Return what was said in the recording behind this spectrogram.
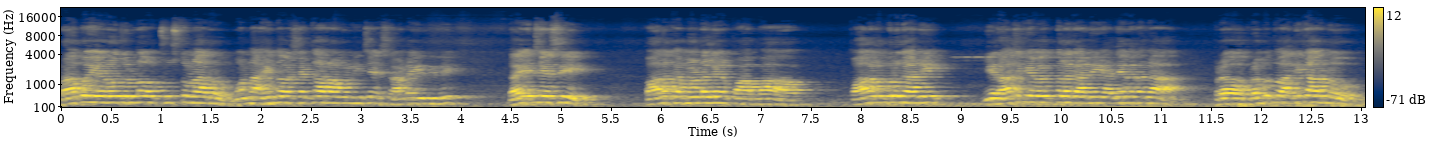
రాబోయే రోజుల్లో చూస్తున్నారు. మొన్న హైందవ శంకారావు నుంచే స్టార్ట్ అయింది ఇది. దయచేసి పాలక మండలి పా- పా- పాలకులు కానీ ఈ రాజకీయ వ్యక్తులు కానీ అదేవిధంగా ప్ర ప్రభుత్వ అధికారులు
